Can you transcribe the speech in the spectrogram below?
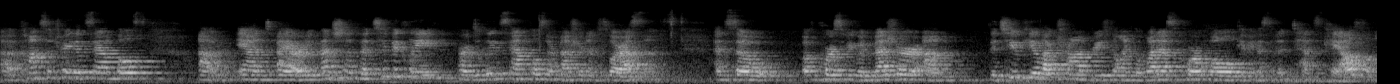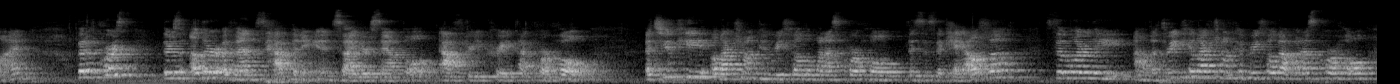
uh, concentrated samples. Um, and I already mentioned that typically our dilute samples are measured in fluorescence. And so, of course, we would measure um, the 2p electron refilling the 1s core hole, giving us an intense k-alpha line. But of course, there's other events happening inside your sample after you create that core hole. A 2p electron can refill the 1s core hole. This is the k-alpha. Similarly, um, a 3p electron could refill that 1s core hole,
